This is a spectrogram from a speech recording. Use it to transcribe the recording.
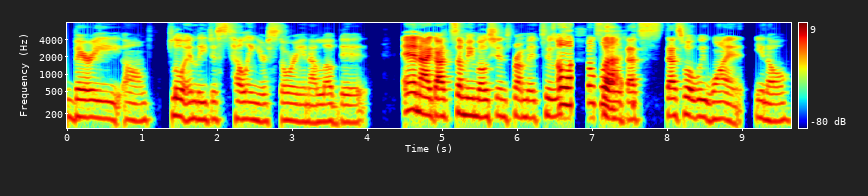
very um, fluently just telling your story, and I loved it and I got some emotions from it too. Oh, I'm so, so that's that's what we want, you know.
